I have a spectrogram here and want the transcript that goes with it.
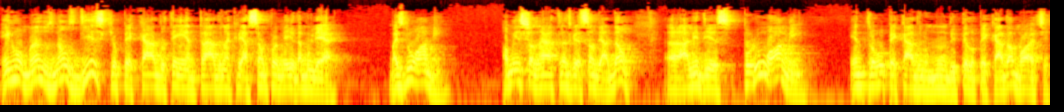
em Romanos não diz que o pecado tem entrado na criação por meio da mulher, mas do homem. Ao mencionar a transgressão de Adão, ah, ali diz: por um homem entrou o pecado no mundo e pelo pecado a morte.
